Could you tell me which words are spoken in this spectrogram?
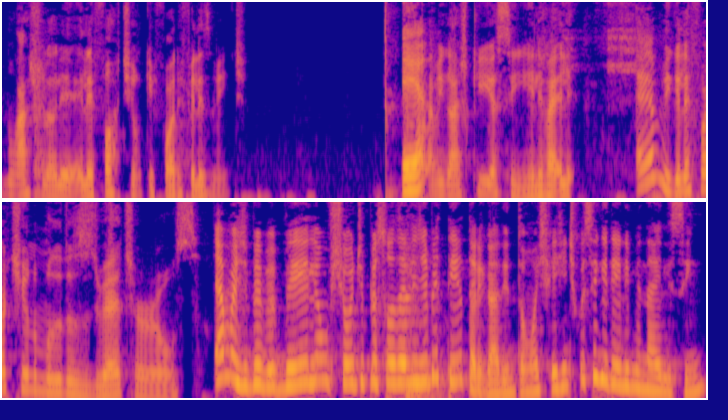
Não acho, não. Ele, ele é fortinho aqui fora, infelizmente. É? Amiga, acho que, assim, ele vai... Ele... É, amiga, ele é fortinho no mundo dos retros. É, mas BBB ele é um show de pessoas LGBT, tá ligado? Então acho que a gente conseguiria eliminar ele sim.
